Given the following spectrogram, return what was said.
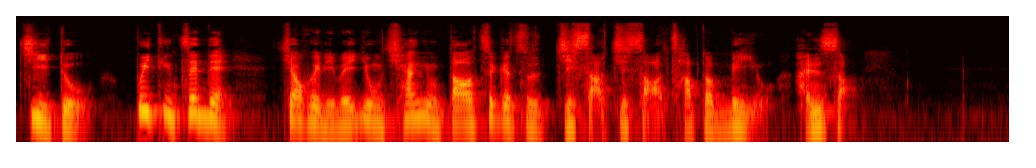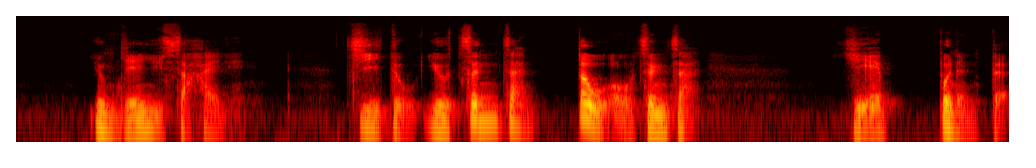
嫉妒，不一定真的。教会里面用枪用刀，这个是极少极少，差不多没有，很少。用言语杀害人，嫉妒又征战斗殴征战，也不能得。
